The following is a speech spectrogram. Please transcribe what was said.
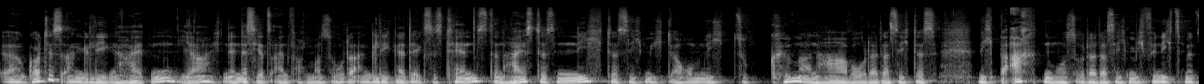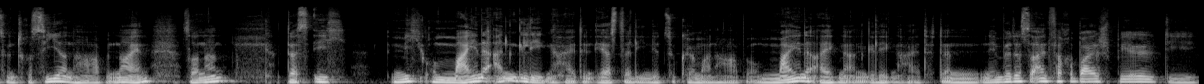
äh, Gottesangelegenheiten, ja, ich nenne das jetzt einfach mal so, oder Angelegenheit der Existenz, dann heißt das nicht, dass ich mich darum nicht zu kümmern habe oder dass ich das nicht beachten muss oder dass ich mich für nichts mehr zu interessieren habe. Nein, sondern dass ich mich um meine Angelegenheit in erster Linie zu kümmern habe, um meine eigene Angelegenheit. Dann nehmen wir das einfache Beispiel, die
